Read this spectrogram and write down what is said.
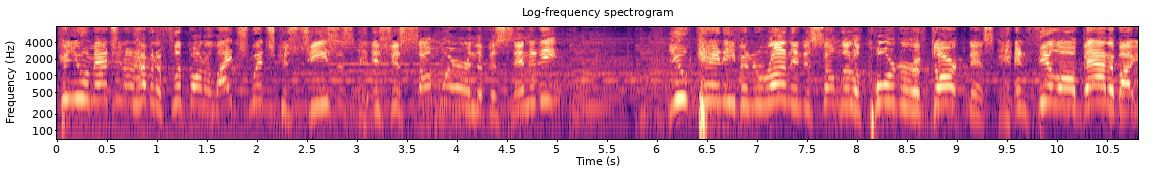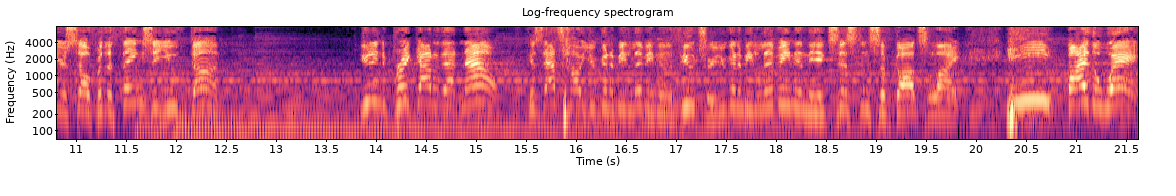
can you imagine not having to flip on a light switch because Jesus is just somewhere in the vicinity? You can't even run into some little corner of darkness and feel all bad about yourself for the things that you've done. You need to break out of that now because that's how you're going to be living in the future. You're going to be living in the existence of God's light. He, by the way,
